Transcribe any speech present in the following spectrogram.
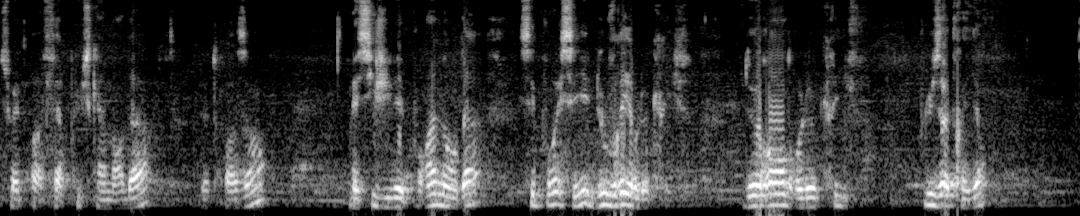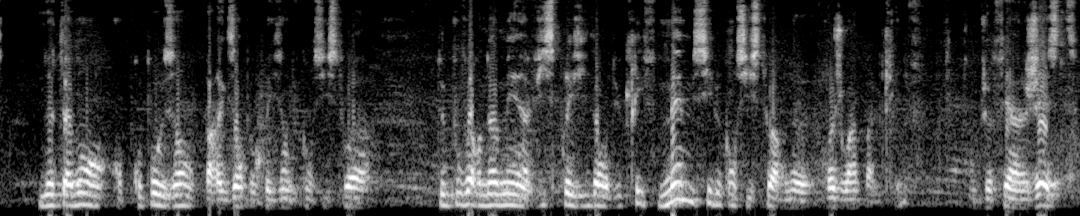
souhaite pas faire plus qu'un mandat de trois ans, mais si j'y vais pour un mandat, c'est pour essayer d'ouvrir le CRIF, de rendre le CRIF plus attrayant, notamment en proposant, par exemple, au président du consistoire de pouvoir nommer un vice-président du CRIF, même si le consistoire ne rejoint pas le CRIF. Donc je fais un geste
